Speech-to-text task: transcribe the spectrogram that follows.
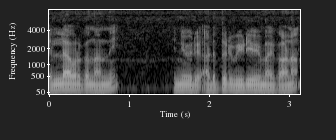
എല്ലാവർക്കും നന്ദി. ഇനി ഒരു അടുത്തൊരു വീഡിയോയുമായി കാണാം.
